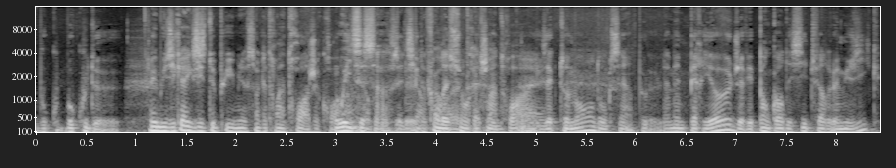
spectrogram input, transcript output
beaucoup beaucoup de. Oui, Musica existe depuis 1983, je crois. Oui, hein. c'est ça. Vous la fondation en 83, exactement. Donc c'est un peu la même période. J'avais pas encore décidé de faire de la musique,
